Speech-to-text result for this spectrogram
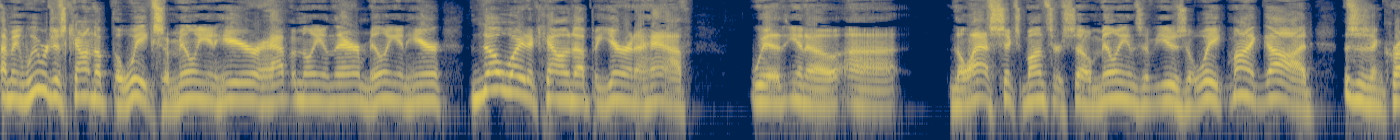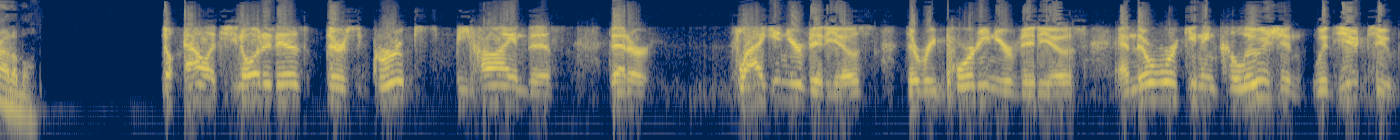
I mean, we were just counting up the weeks. A million here, half a million there, a million here. No way to count up a year and a half with, you know, uh, in the last six months or so, millions of views a week. My God, this is incredible. No, Alex, you know what it is? There's groups behind this that are flagging your videos, they're reporting your videos, and they're working in collusion with YouTube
